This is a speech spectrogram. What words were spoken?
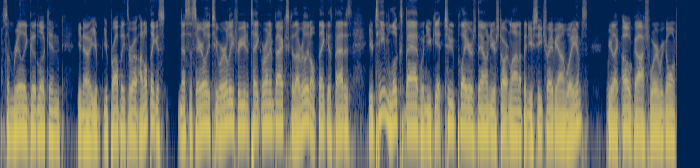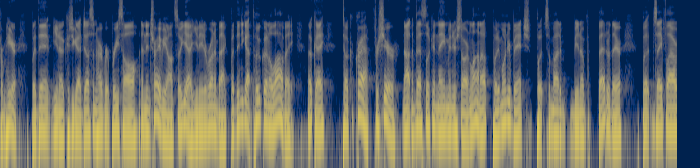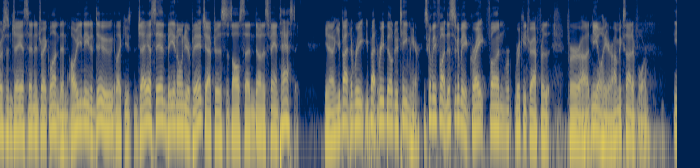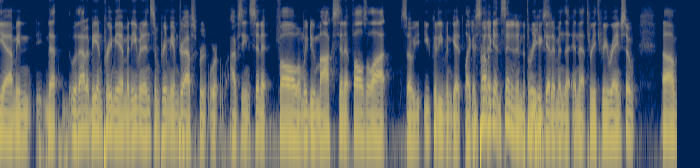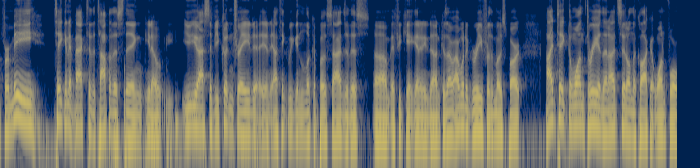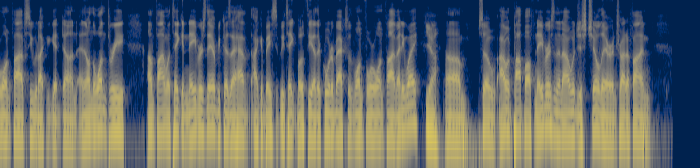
some really good looking, you know, you, you probably throw, I don't think it's necessarily too early for you to take running backs because I really don't think as bad as your team looks bad when you get two players down your starting lineup and you see Trayveon Williams. You're like, oh gosh, where are we going from here? But then, you know, because you got Justin Herbert, Breece Hall, and then Trayveon. So yeah, you need a running back. But then you got Puka and Olave. Okay. Tucker Kraft, for sure. Not the best looking name in your starting lineup. Put him on your bench. Put somebody, you know, better there. But Zay Flowers and JSN and Drake London. All you need to do, like you, JSN being on your bench after this is all said and done is fantastic. You know, you're about to re, you're about to rebuild your team here. It's gonna be fun. This is gonna be a great, fun r- rookie draft for the, for uh, Neil here. I'm excited for him. Yeah, I mean that without it being premium, and even in some premium drafts, we're, we're, I've seen Sinnott fall when we do mocks. Sinnott falls a lot, so you, you could even get like You're a probably Sinnott, getting Sinnott into three. you could get him in the in that three three range. So um, for me, taking it back to the top of this thing, you know, you, you asked if you couldn't trade, and I think we can look at both sides of this um, if you can't get any done. Because I, I would agree for the most part. I'd take the one three, and then I'd sit on the clock at one four one five, see what I could get done. And on the one three, I'm fine with taking Nabers there because I have I could basically take both the other quarterbacks with one four one five anyway. Yeah. Um, so I would pop off Nabers and then I would just chill there and try to find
